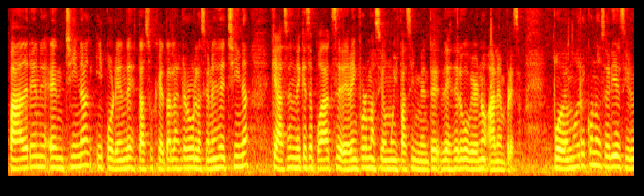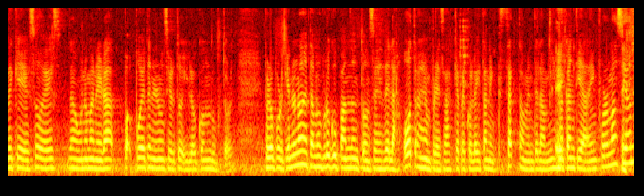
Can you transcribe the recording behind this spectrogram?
padre en, China y por ende está sujeta a las regulaciones de China que hacen de que se pueda acceder a información muy fácilmente desde el gobierno a la empresa. Podemos reconocer y decir de que eso es, de alguna manera, puede tener un cierto hilo conductor. Pero ¿por qué no nos estamos preocupando entonces de las otras empresas que recolectan exactamente la misma eh, cantidad de información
